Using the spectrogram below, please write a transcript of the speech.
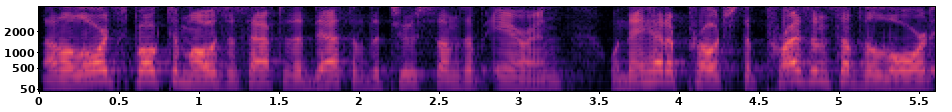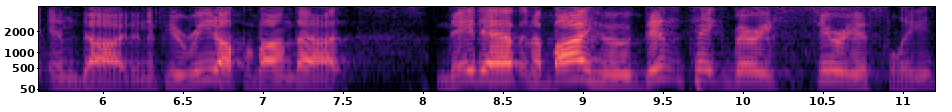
Now the Lord spoke to Moses after the death of the two sons of Aaron when they had approached the presence of the Lord and died. And if you read up about that, Nadab and Abihu didn't take very seriously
